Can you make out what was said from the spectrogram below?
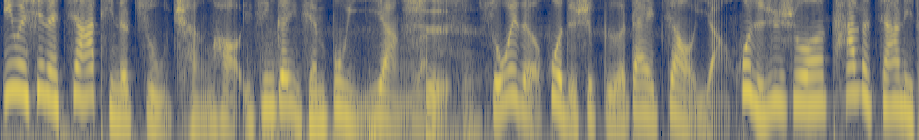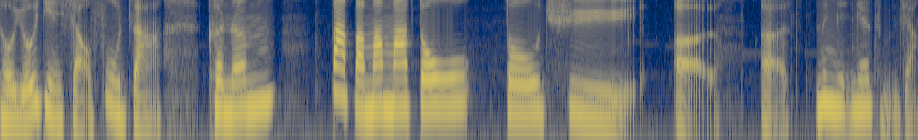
因为现在家庭的组成哈，已经跟以前不一样了。是所谓的，或者是隔代教养，或者是说他的家里头有一点小复杂，可能爸爸妈妈都都去呃呃，那个应该怎么讲？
